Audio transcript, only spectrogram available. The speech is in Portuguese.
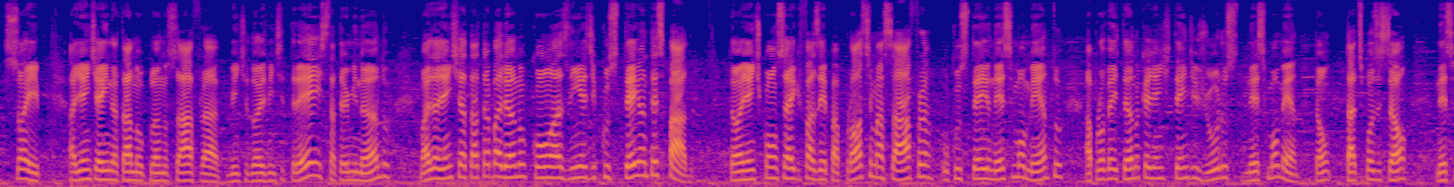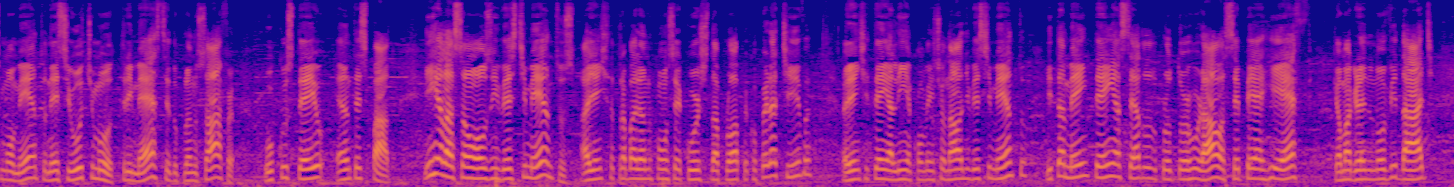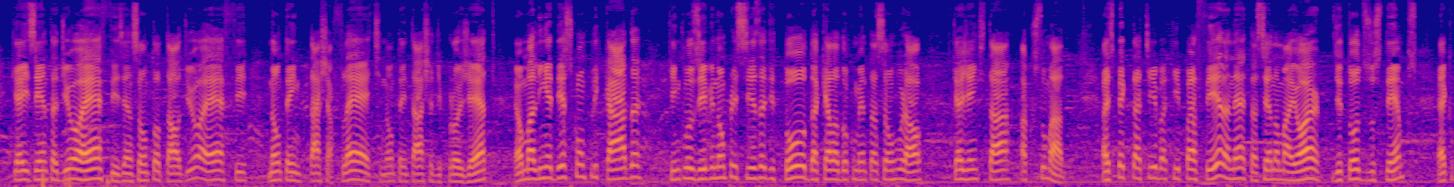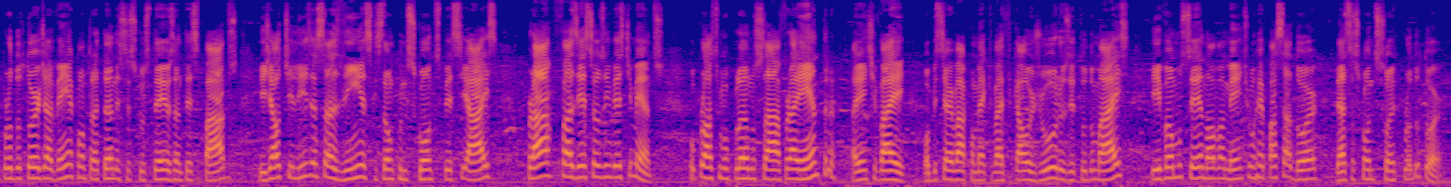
Isso aí. A gente ainda está no plano safra 22-23, está terminando, mas a gente já está trabalhando com as linhas de custeio antecipado. Então a gente consegue fazer para a próxima safra o custeio nesse momento, aproveitando o que a gente tem de juros nesse momento. Então está à disposição nesse momento, nesse último trimestre do plano safra, o custeio é antecipado. Em relação aos investimentos, a gente está trabalhando com os recursos da própria cooperativa. A gente tem a linha convencional de investimento e também tem a cédula do produtor rural, a CPRF, que é uma grande novidade, que é isenta de IOF, isenção total de IOF, não tem taxa flat, não tem taxa de projeto. É uma linha descomplicada que inclusive não precisa de toda aquela documentação rural que a gente está acostumado. A expectativa aqui para a feira, né, está sendo a maior de todos os tempos, é que o produtor já venha contratando esses custeios antecipados e já utilize essas linhas que estão com descontos especiais para fazer seus investimentos. O próximo plano safra entra, a gente vai observar como é que vai ficar os juros e tudo mais e vamos ser novamente um repassador dessas condições do produtor.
